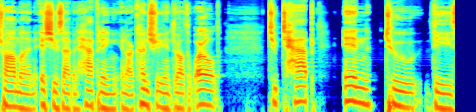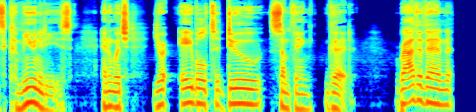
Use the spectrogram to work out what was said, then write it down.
trauma and issues that have been happening in our country and throughout the world to tap into these communities in which you're able to do something good. Rather than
